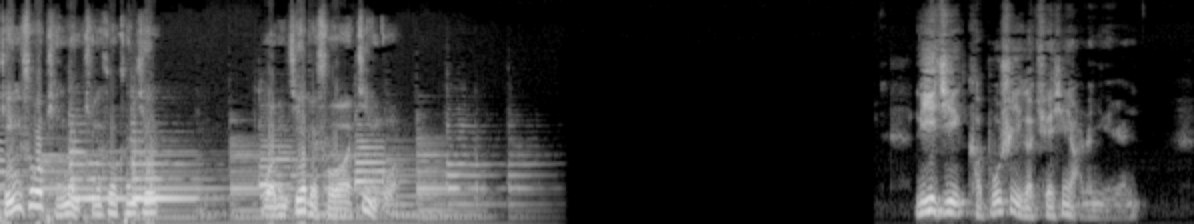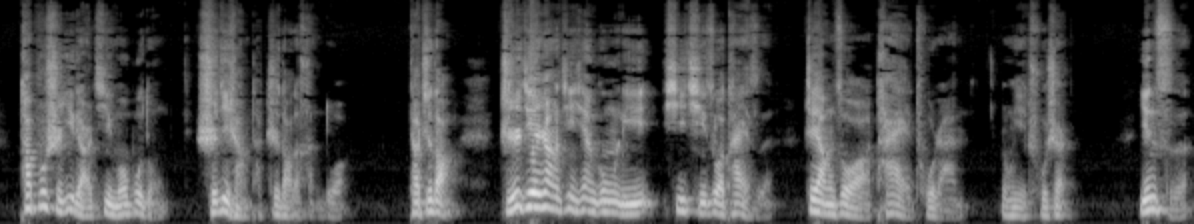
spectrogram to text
评说评论评说春秋，我们接着说晋国。骊姬可不是一个缺心眼的女人，她不是一点计谋不懂，实际上她知道的很多。她知道直接让晋献公离西岐做太子，这样做太突然，容易出事儿，因此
